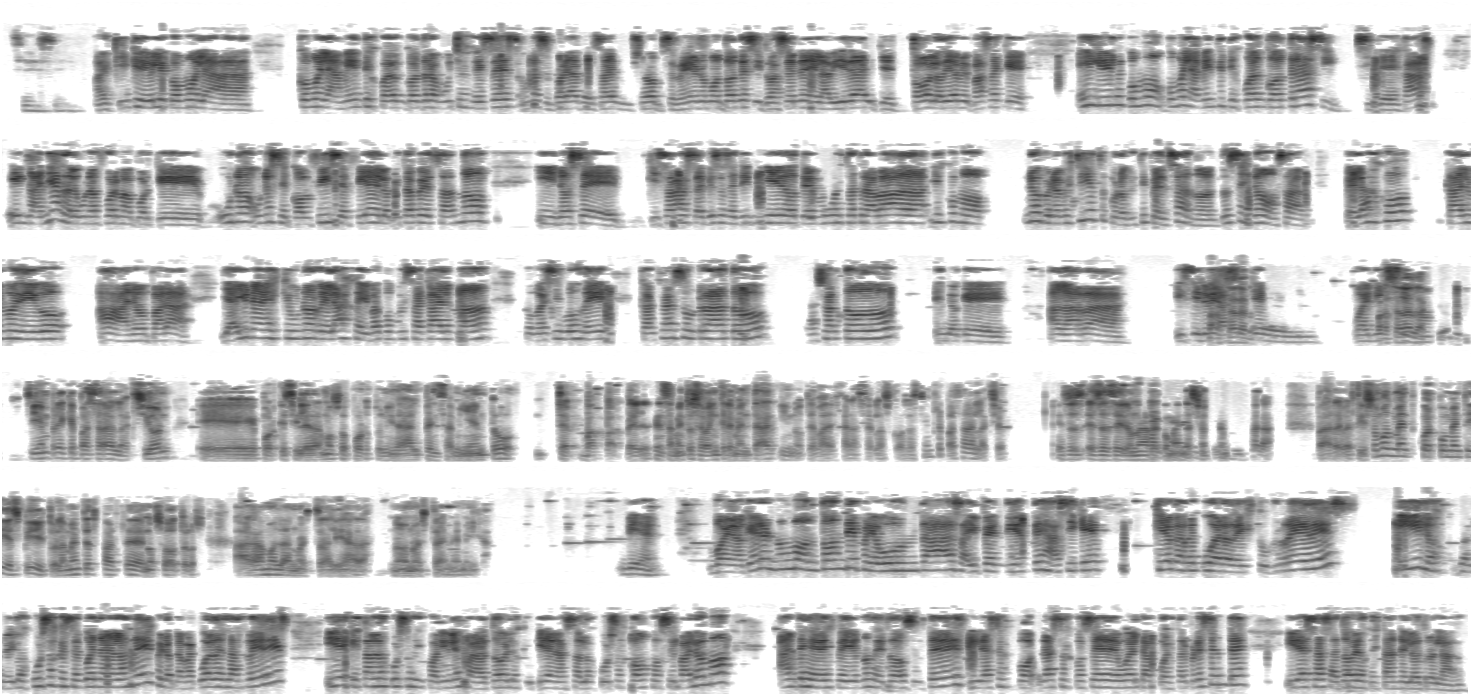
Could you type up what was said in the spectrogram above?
Sí, sí. Ay, qué increíble cómo la, cómo la mente juega en contra muchas veces, uno se pone a pensar en yo, se me vienen un montón de situaciones de la vida y que todos los días me pasa que es increíble cómo, cómo la mente te juega en contra si, si te dejas engañar de alguna forma, porque uno, uno se confía y se fía de lo que está pensando y no sé, quizás empieza a sentir miedo, temor, está trabada, y es como, no, pero me estoy yendo por lo que estoy pensando. Entonces, no, o sea, relajo, calmo y digo, ah, no, pará. Y ahí una vez que uno relaja y va con esa calma, como decís vos, de callarse un rato, callar todo, es lo que agarra y sirve. así que, buenísimo. Siempre hay que pasar a la acción, eh, porque si le damos oportunidad al pensamiento, el pensamiento se va a incrementar y no te va a dejar hacer las cosas. Siempre pasar a la acción. Eso esa sería una recomendación para, para revertir. Somos cuerpo, mente y espíritu. La mente es parte de nosotros. Hagámosla nuestra aliada, no nuestra enemiga. Bien. Bueno, quedaron un montón de preguntas ahí pendientes, así que quiero que recuerdes tus redes y los, bueno, y los cursos que se encuentran en las redes, pero que recuerdes las redes y de que están los cursos disponibles para todos los que quieran hacer los cursos con José Palomo antes de despedirnos de todos ustedes, y gracias, gracias José de vuelta por estar presente, y gracias a todos los que están del otro lado.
